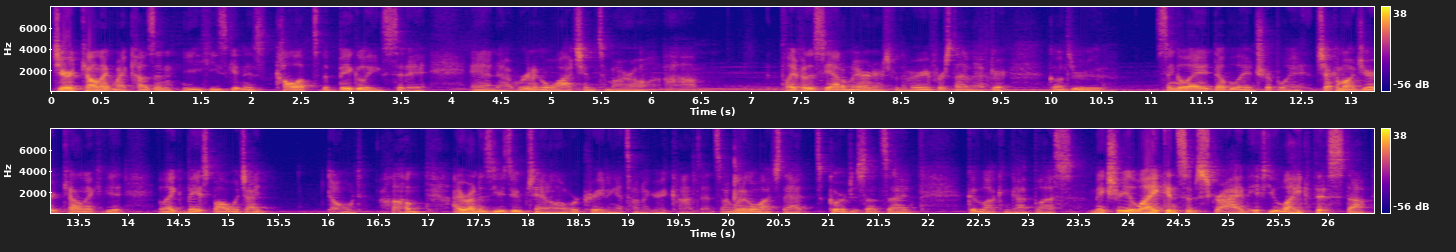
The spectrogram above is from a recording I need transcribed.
Jared Kelenic, my cousin, he, he's getting his call up to the big leagues today, and uh, we're gonna go watch him tomorrow. Um, play for the Seattle Mariners for the very first time after going through single A, double A, and triple A. Check him out, Jared Kelenic, if you like baseball, which I don't. Um, I run his YouTube channel and we're creating a ton of great content. So I'm going to go watch that. It's gorgeous outside. Good luck and God bless. Make sure you like and subscribe if you like this stuff.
